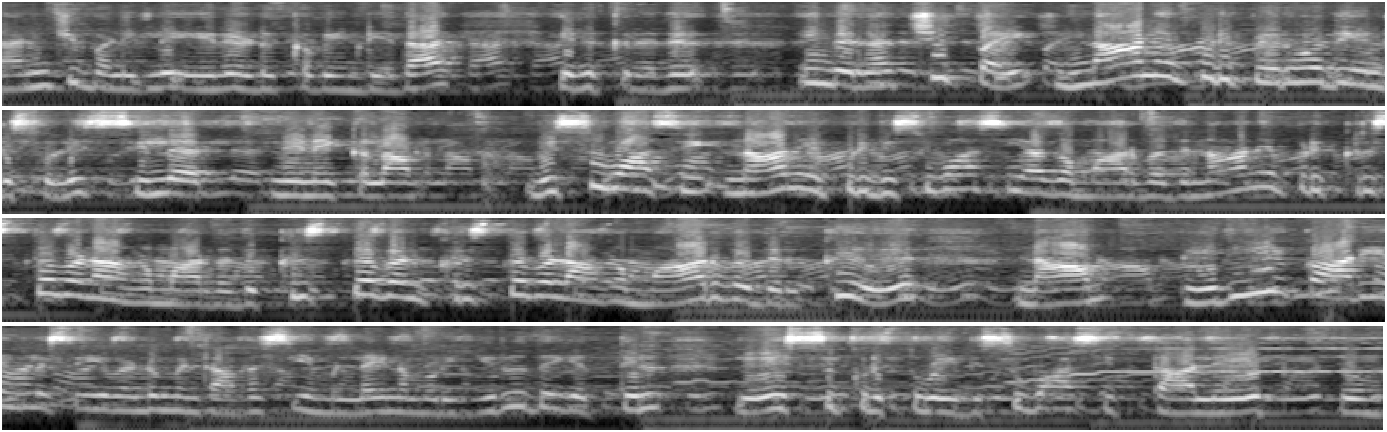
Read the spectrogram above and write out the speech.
நன்றி பலிகளை ஏறெடுக்க வேண்டியதாய் இருக்கிறது. இந்த ரட்சிப்பை நான் எப்படி பெறுவது என்று சொல்லி சிலர் நினைக்கலாம். விசுவாசி நான் எப்படி விசுவாசியாக மாறுவது? நான் எப்படி கிறிஸ்தவனாக மாறுவது? கிறிஸ்தவன் கிறிஸ்தவனாக மாறுவதற்கு நாம் பெரிய காரியங்களை செய்ய வேண்டும் என்ற அவசியம் இல்லை நம்முடைய இருதயத்தில் இயேசு கிறிஸ்துவை விசுவாசித்தாலே போதும்.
